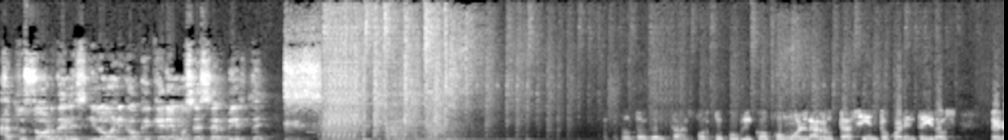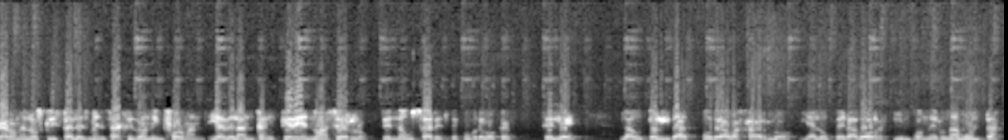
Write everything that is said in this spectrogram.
a tus órdenes y lo único que queremos es servirte. Rutas del transporte público como la ruta 142 pegaron en los cristales mensajes donde informan y adelantan que de no hacerlo, de no usar este cubrebocas, se lee, la autoridad podrá bajarlo y al operador imponer una multa.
